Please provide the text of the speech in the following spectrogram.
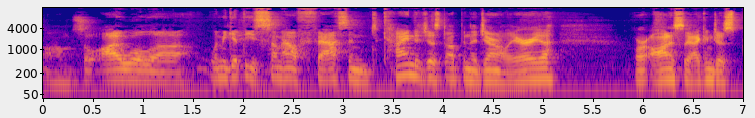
Um, so I will, uh, let me get these somehow fastened kind of just up in the general area. Or honestly, I can just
